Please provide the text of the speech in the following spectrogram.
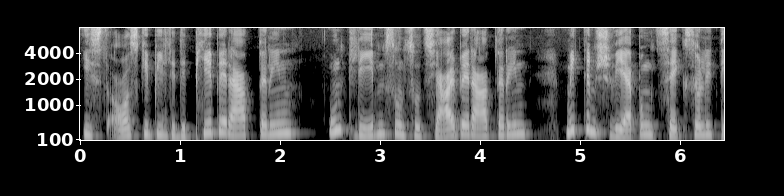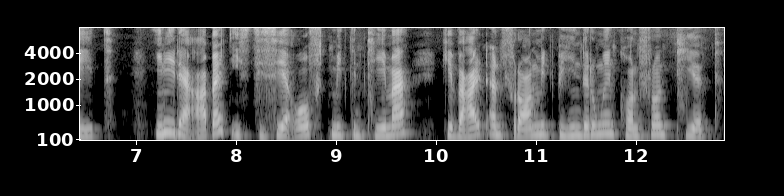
ist ausgebildete Peerberaterin und Lebens- und Sozialberaterin mit dem Schwerpunkt Sexualität. In ihrer Arbeit ist sie sehr oft mit dem Thema Gewalt an Frauen mit Behinderungen konfrontiert.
